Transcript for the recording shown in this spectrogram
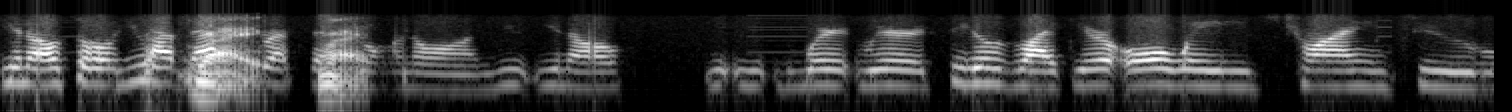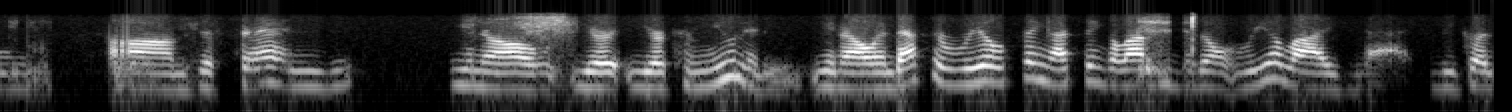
You know, so you have that right. stress that's right. going on. You you know, you, you, where where it feels like you're always trying to um, defend you know your your community you know and that's a real thing i think a lot of people don't realize that because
